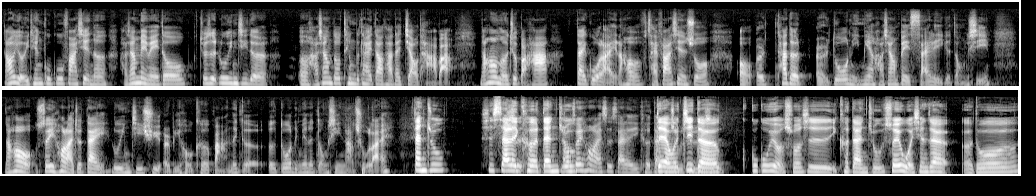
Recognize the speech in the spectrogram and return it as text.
然后有一天姑姑发现呢，好像妹妹都就是录音机的。呃，好像都听不太到她在叫她吧，然后呢，就把他带过来，然后才发现说，哦，耳他的耳朵里面好像被塞了一个东西，然后所以后来就带录音机去耳鼻喉科，把那个耳朵里面的东西拿出来，弹珠？是塞了一颗弹珠，所以后来是塞了一颗弹珠，对我记得。姑姑有说是一颗弹珠，所以我现在耳朵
